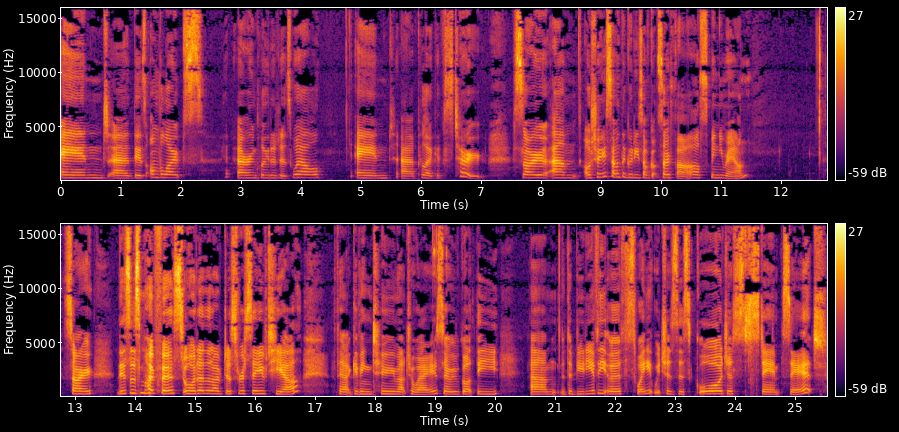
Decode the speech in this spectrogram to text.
and uh, there's envelopes are included as well and uh, pillow gifts too so um, I'll show you some of the goodies I've got so far. I'll spin you around. So this is my first order that I've just received here without giving too much away. So we've got the um, the Beauty of the Earth suite, which is this gorgeous stamp set.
